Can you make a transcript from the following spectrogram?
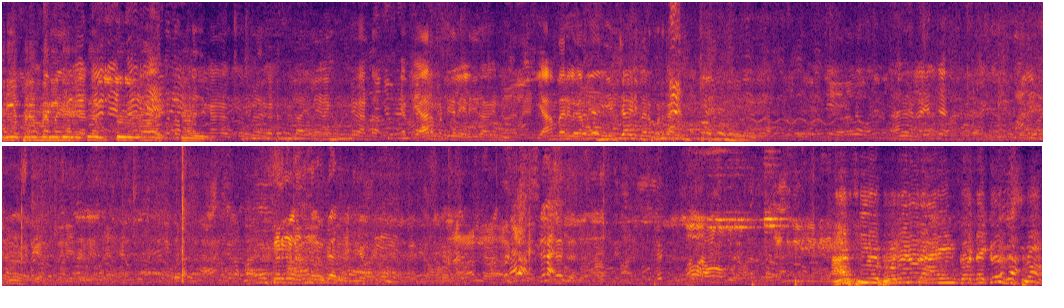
அரியப்புறம் எனக்கு மட்டும் இதில் எழுதிதாங்க என் பேர் போட்டுருக்காங்க ஆர்சிஏ கோட்டைக்கு விஸ்வம்.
